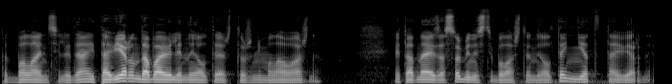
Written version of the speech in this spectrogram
Подбалансили, да? И таверну добавили на ЛТ, что тоже немаловажно. Это одна из особенностей была, что на ЛТ нет таверны.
